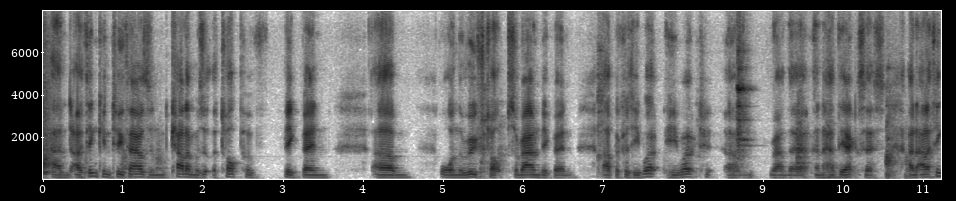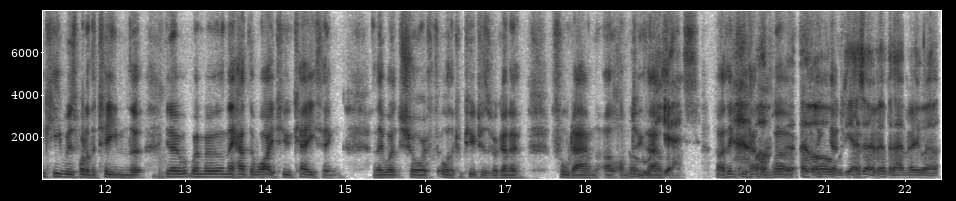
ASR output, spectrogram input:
and I think in 2000, Callum was at the top of Big Ben, um, or on the rooftops around Big Ben, uh, because he worked he worked um, around there and had the access. And, and I think he was one of the team that you know when we- when they had the Y2K thing, and they weren't sure if all the computers were going to fall down on Oh, 2000. yes. So I think he had to work. Oh, had to yes, work. I remember that very well.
